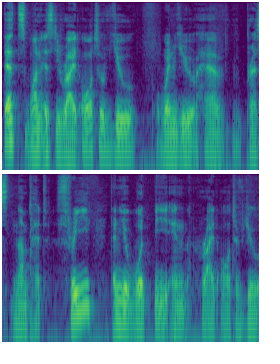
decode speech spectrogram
That one is the right ortho view. When you have pressed numpad 3 then you would be in right ortho view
